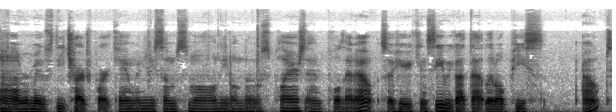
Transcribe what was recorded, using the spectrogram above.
uh, remove the charge port. Okay, I'm going to use some small needle nose pliers and pull that out. So here you can see we got that little piece out.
